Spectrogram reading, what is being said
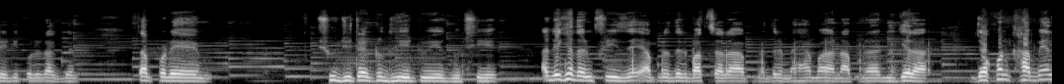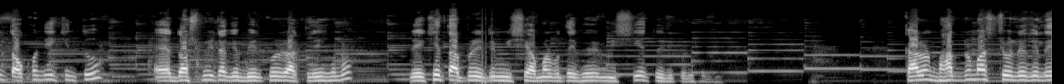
রেডি করে রাখবেন। তারপরে সুজিটা একটু ধুয়ে টুয়ে গুছিয়ে, আর রেখে দেন ফ্রিজে আপনাদের বাচ্চারা, আপনাদের মেহমান, আপনারা নিজেরা যখন খাবেন তখনই কিন্তু দশ মিনিট আগে বের করে রাখলেই হলো। রেখে তারপরে এটা মিশিয়ে আমার মতো এইভাবে মিশিয়ে তৈরি করে ফেলুন কারণ ভাদ্র মাস চলে গেলে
